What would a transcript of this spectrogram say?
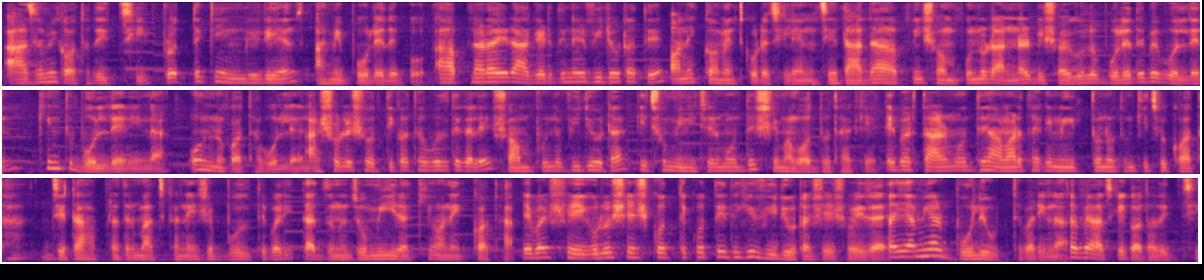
আজ আমি কথা দিচ্ছি, প্রত্যেকটা ইনগ্রিডিয়েন্টস আমি বলে দেব। আপনারা এর আগের দিনের ভিডিওটাতে অনেক কমেন্ট করেছিলেন যে, দাদা, আপনি সম্পূর্ণ রান্নার বিষয়গুলো বলে দেবে বললেন, কিন্তু বললেনই না, অন্য কথা বললেন। আসলে সত্যি কথা বলতে গেলে সম্পূর্ণ ভিডিওটা কিছু মিনিটের মধ্যে সীমাবদ্ধ থাকে। এবার তার মধ্যে আমার থাকে নিত্য নতুন কিছু কথা, যেটা আপনাদের মাঝখানে এসে বলতে পারি, তার জন্য জমিয়ে রাখি অনেক কথা। এবার সেইগুলো শেষ করতে করতেই দেখি ভিডিওটা শেষ হয়ে যায়। তাই আমি আর বলে উঠতে পারি না। তবে আজকে কথা দিচ্ছি।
